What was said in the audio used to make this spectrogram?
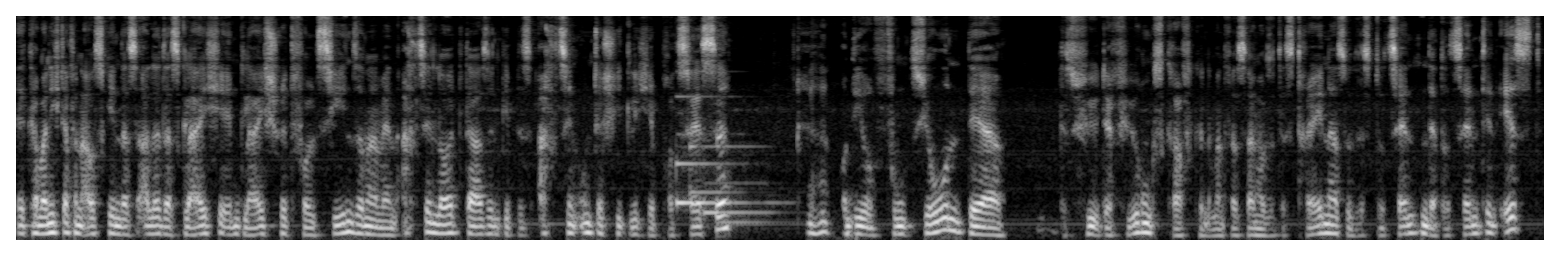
äh, kann man nicht davon ausgehen, dass alle das Gleiche im Gleichschritt vollziehen, sondern wenn 18 Leute da sind, gibt es 18 unterschiedliche Prozesse. Mhm. Und die Funktion der, des, der Führungskraft, könnte man fast sagen, also des Trainers und des Dozenten, der Dozentin ist,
